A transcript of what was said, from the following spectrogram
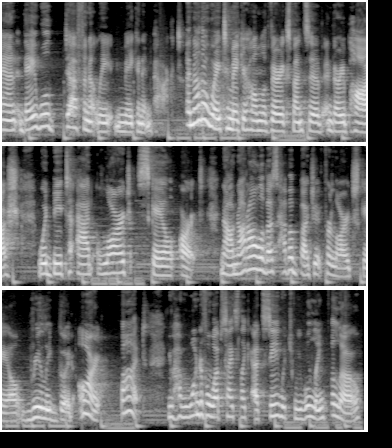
and they will definitely make an impact. Another way to make your home look very expensive and very posh would be to add large scale art. Now, not all of us have a budget for large scale, really good art, but you have wonderful websites like Etsy, which we will link below,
